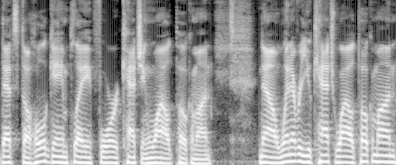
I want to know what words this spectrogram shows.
that's the whole gameplay for catching wild Pokemon. Now, whenever you catch wild Pokemon,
